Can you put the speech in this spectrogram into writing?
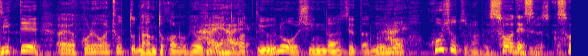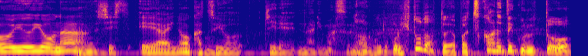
見て、えー、これはちょっとなんとかの病気だとかっていうのを診断してたのの補助となる、はい、そうです。そういうような、うん、AI の活用事例になります、なるほど。これ人だったらやっぱり疲れてくると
